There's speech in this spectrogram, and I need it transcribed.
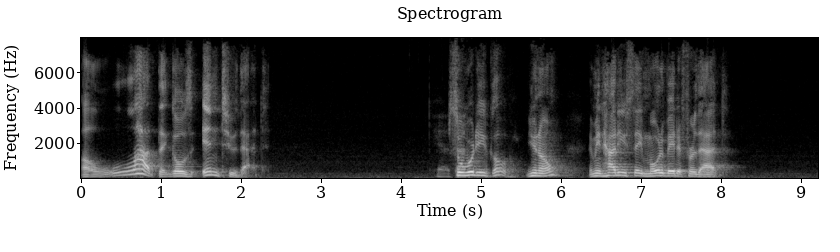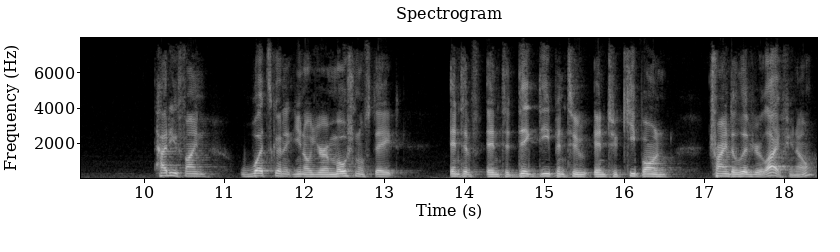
a lot that goes into that. Yeah, so where do you go? You know, I mean, how do you stay motivated for that? How do you find what's going to, you know, your emotional state and to and to dig deep into and to keep on trying to live your life, you know?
